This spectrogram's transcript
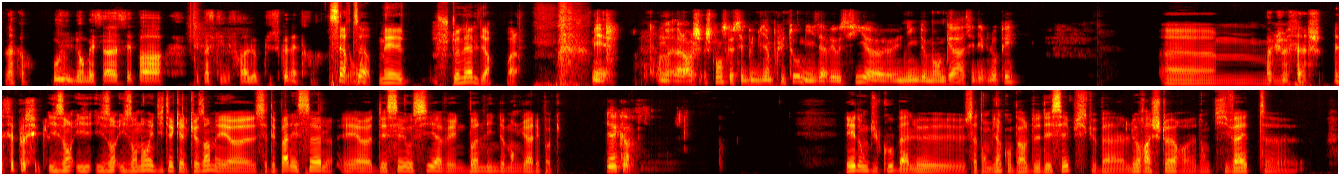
D'accord. Oui, non, mais ça, c'est pas, c'est pas ce qui les fera le plus connaître. Certes, certes, mais je tenais à le dire, voilà. mais alors, je, pense que c'est bien plus tôt, mais ils avaient aussi euh, une ligne de manga assez développée. Euh... Pas que je sache, mais c'est possible. Ils, ont, ils, ont, ils en ont édité quelques-uns, mais euh, c'était pas les seuls. Et euh, DC aussi avait une bonne ligne de manga à l'époque. D'accord. Et donc du coup, bah le, ça tombe bien qu'on parle de DC puisque bah le racheteur donc qui va être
